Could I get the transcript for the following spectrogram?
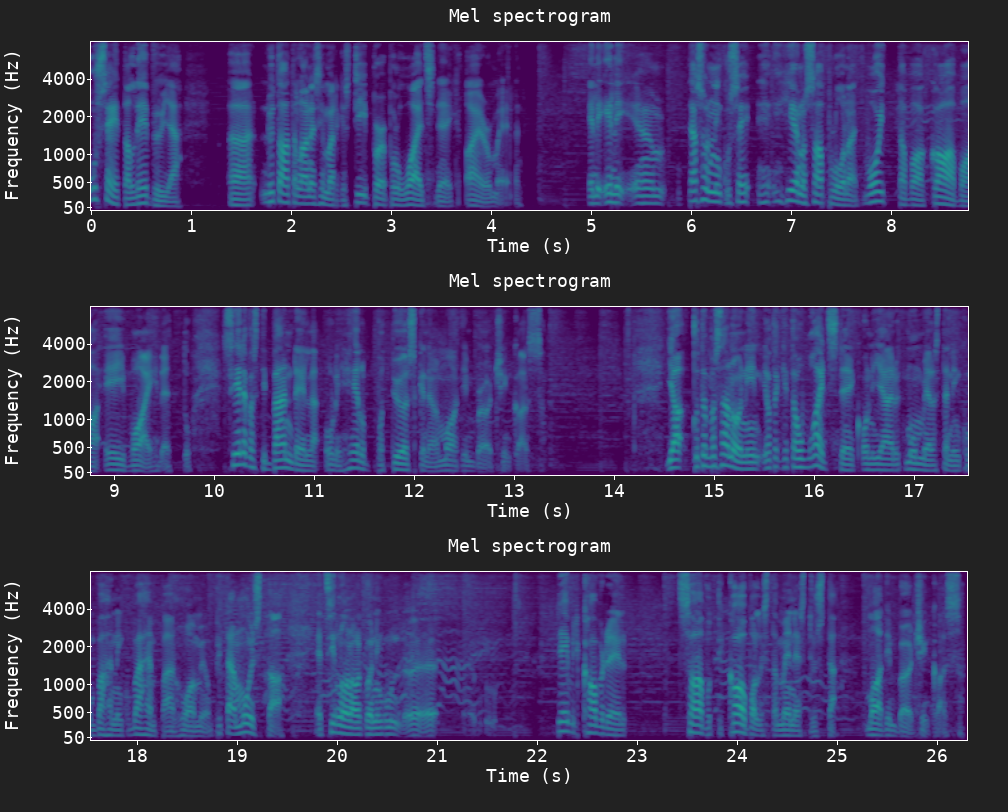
useita levyjä, Uh, nyt ajatellaan esimerkiksi Deep Purple, Whitesnake, Iron Maiden. Eli, eli um, tässä on niinku se hieno sapluuna, että voittavaa kaavaa ei vaihdettu. Selvästi bändeillä oli helppo työskennellä Martin Birchin kanssa. Ja kuten mä sanoin, niin jotenkin tämä Whitesnake on jäänyt mun mielestä niin kuin vähän niin kuin vähempään huomioon. Pitää muistaa, että silloin alkoi niin kuin, uh, David Coverdale saavutti kaupallista menestystä Martin Birchin kanssa.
